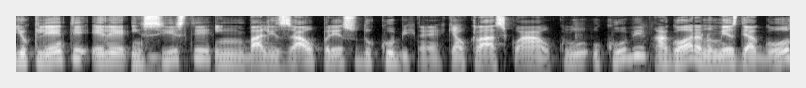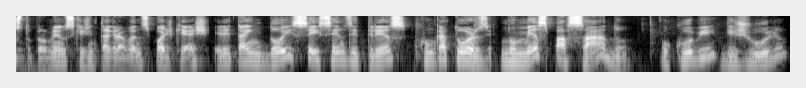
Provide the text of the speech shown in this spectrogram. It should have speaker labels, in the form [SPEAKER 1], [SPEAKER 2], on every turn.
[SPEAKER 1] E o cliente, ele insiste em balizar o preço do cube, né? Que é o clássico. Ah, o, clu, o cube, agora no mês de agosto, pelo menos que a gente tá gravando esse podcast, ele tá em 2,603 com 14. No mês passado, o cube de julho...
